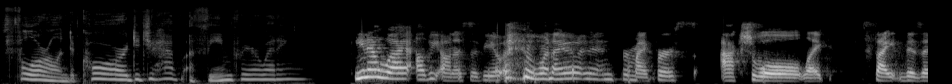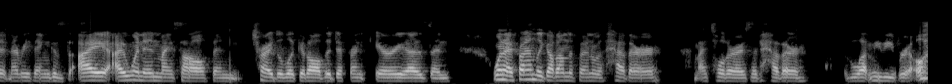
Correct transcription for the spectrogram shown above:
floral and decor, did you have a theme for your wedding? You know what? I'll be honest with you. when I went in for my first actual like site visit and everything, because I, I went in myself and tried to look at all the different areas. And when I finally got on the phone with Heather, I told her, I said, Heather, let me be real.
